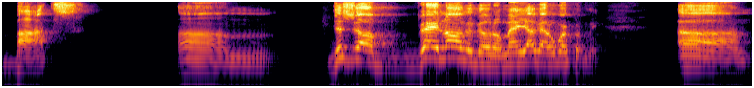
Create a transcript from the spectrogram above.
Box. Um, this is all very long ago though, man. Y'all gotta work with me. Um,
